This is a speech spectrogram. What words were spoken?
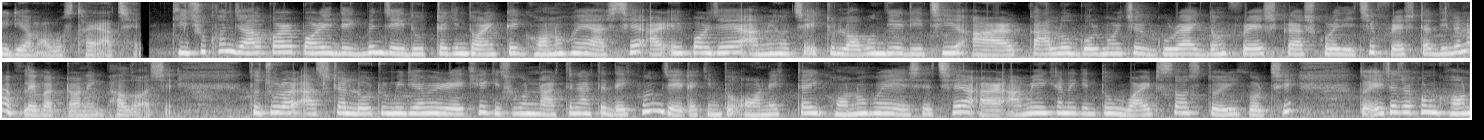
মিডিয়াম অবস্থায় আছে। কিছুক্ষণ জাল করার পরেই দেখবেন যে এই দুধটা কিন্তু অনেকটাই ঘন হয়ে আসছে। আর এই পর্যায়ে আমি হচ্ছে একটু লবণ দিয়ে দিচ্ছি আর কালো গোলমরিচের গুঁড়া একদম ফ্রেশ ক্রাশ করে দিচ্ছি। ফ্রেশটা দিলে না ফ্লেভারটা অনেক ভালো আসে। তো চুলার আঁচটা লো টু মিডিয়ামে রেখে কিছুক্ষণ নাড়তে নাড়তে দেখুন যে এটা কিন্তু অনেকটাই ঘন হয়ে এসেছে। আর আমি এখানে কিন্তু হোয়াইট সস তৈরি করছি। তো এটা যখন ঘন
